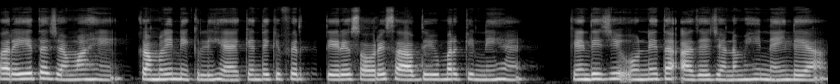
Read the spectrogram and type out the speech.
ਪਰ ਇਹ ਤਾਂ ਜਮਾ ਹੀ ਕਮਲੀ ਨਿਕਲੀ ਹੈ। ਕਹਿੰਦੇ ਕਿ ਫਿਰ ਤੇਰੇ ਸਹੁਰੇ ਸਾਹਿਬ ਦੀ ਉਮਰ ਕਿੰਨੀ ਹੈ? ਕਹਿੰਦੀ ਜੀ, ਉਹਨੇ ਤਾਂ ਅਜੇ ਜਨਮ ਹੀ ਨਹੀਂ ਲਿਆ।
